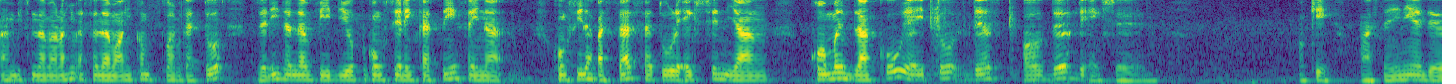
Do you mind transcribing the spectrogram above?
Um, Bismillahirrahmanirrahim. Assalamualaikum warahmatullahi wabarakatuh. Jadi dalam video perkongsian ringkas ni saya nak kongsilah pasal satu reaction yang common berlaku iaitu there's order reaction. Okey. Ha, sebenarnya ni ada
